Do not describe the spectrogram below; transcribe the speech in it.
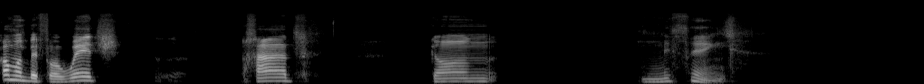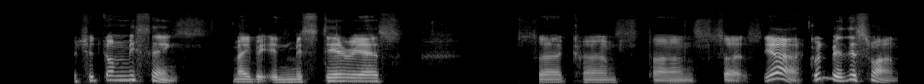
comma before which had gone missing. Which had gone missing, maybe in mysterious circumstances. Yeah, could be this one.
